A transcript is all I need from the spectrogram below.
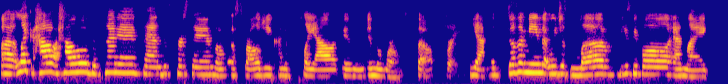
uh, like how how the planets and this person of astrology kind of play out in in the world. So Right. yeah, it doesn't mean that we just love these people and like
